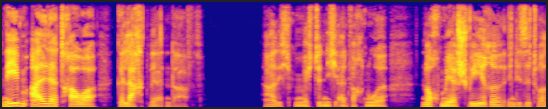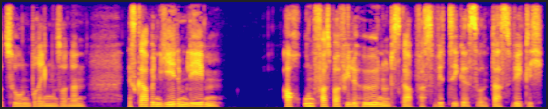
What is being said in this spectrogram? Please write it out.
neben all der Trauer gelacht werden darf. Ja, ich möchte nicht einfach nur noch mehr Schwere in die Situation bringen, sondern es gab in jedem Leben auch unfassbar viele Höhen und es gab was Witziges und das wirklich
